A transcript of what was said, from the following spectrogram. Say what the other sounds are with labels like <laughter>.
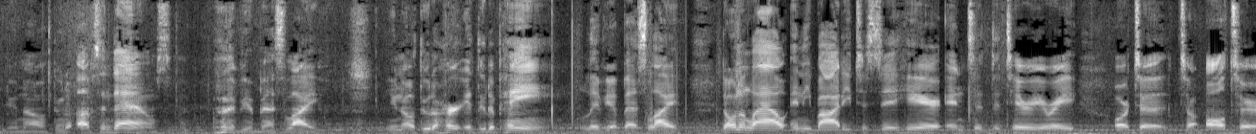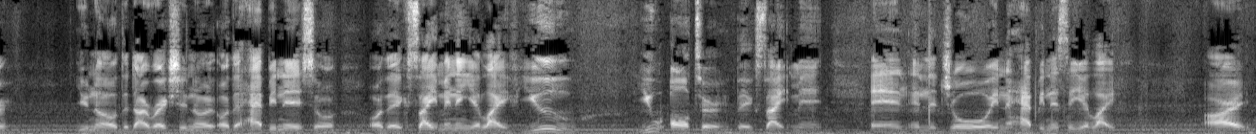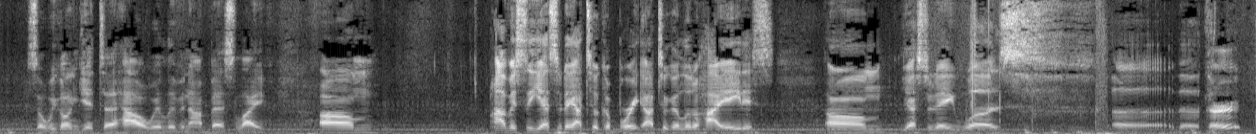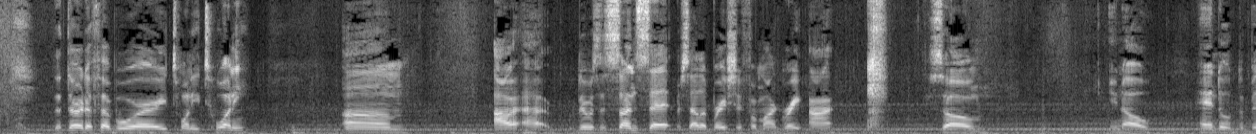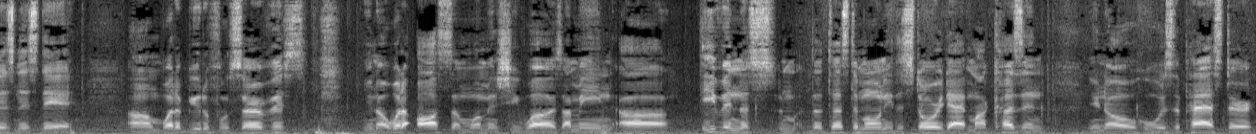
You know, through the ups and downs, <laughs> live your best life. You know, through the hurt and through the pain, live your best life. Don't allow anybody to sit here and to deteriorate or to to alter, you know, the direction or, or the happiness or or the excitement in your life. You you alter the excitement and and the joy and the happiness in your life. All right. So we're gonna get to how we're living our best life. Um, obviously, yesterday I took a break. I took a little hiatus. Um, yesterday was uh, the third, the third of February, 2020. Um, I, I, there was a sunset celebration for my great aunt, so you know, handled the business there. Um, what a beautiful service. You know, what an awesome woman she was. I mean, uh, even the, the testimony, the story that my cousin, you know, who was the pastor,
